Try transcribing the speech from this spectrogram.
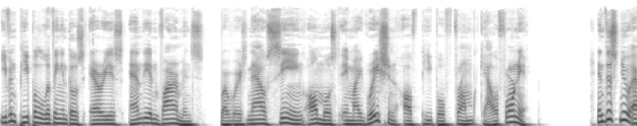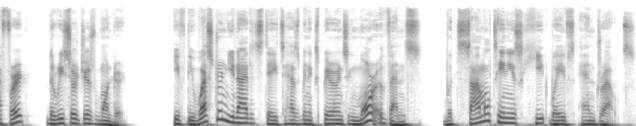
even people living in those areas and the environments where we're now seeing almost a migration of people from California. In this new effort, the researchers wondered if the western United States has been experiencing more events with simultaneous heat waves and droughts,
